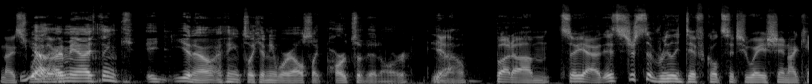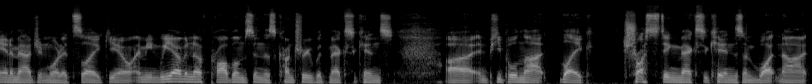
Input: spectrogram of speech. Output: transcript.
nice Mm-hmm. yeah. weather. I mean, I think you know, I think it's like anywhere else. Like parts of it are, you Yeah. know. But um, so yeah, it's just a really difficult situation. I can't imagine what it's like. You know, I mean, we have enough problems in this country with Mexicans, uh, and people not like trusting Mexicans and whatnot,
